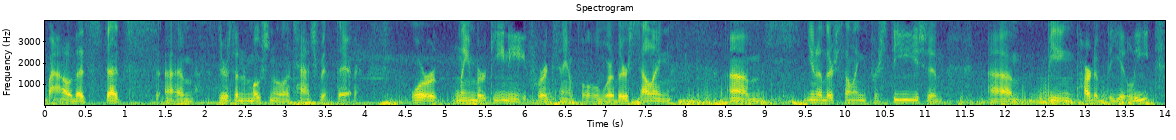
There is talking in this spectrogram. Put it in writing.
wow, that's that's um, there's an emotional attachment there. Or Lamborghini, for example, where they're selling, um, you know, they're selling prestige and um, being part of the elite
